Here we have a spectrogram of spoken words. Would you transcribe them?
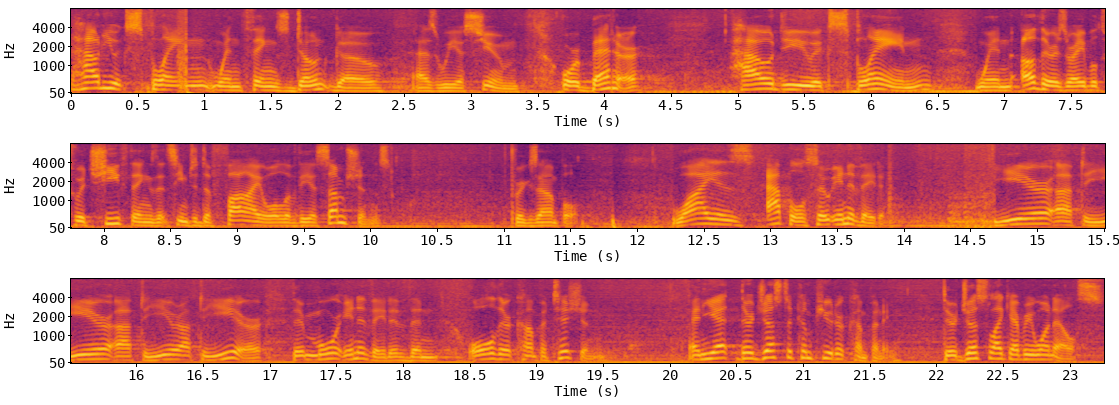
How do you explain when things don't go as we assume? Or better, how do you explain when others are able to achieve things that seem to defy all of the assumptions? For example, why is Apple so innovative? Year after year after year after year, they're more innovative than all their competition. And yet, they're just a computer company. They're just like everyone else.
